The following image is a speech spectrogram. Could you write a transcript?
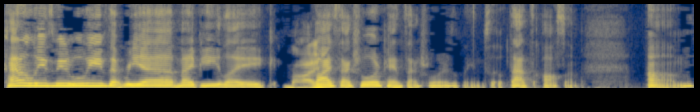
kind of leads me to believe that Rhea might be like Bye. bisexual or pansexual or something. So that's awesome. Um,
